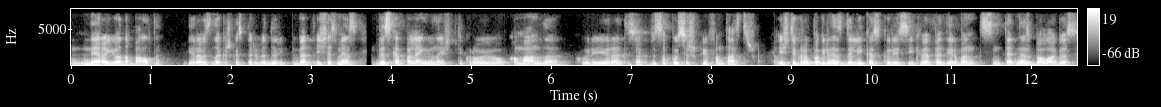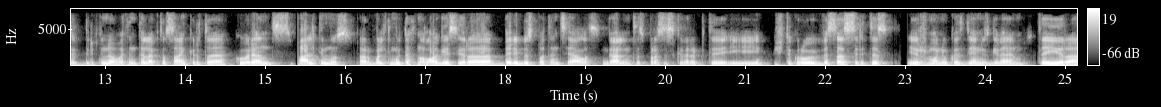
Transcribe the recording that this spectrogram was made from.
nėra juoda balta, yra visada kažkas per vidurį, bet iš esmės viską palengvina iš tikrųjų komanda, kuri yra tiesiog visapusiškai fantastiška. Iš tikrųjų, pagrindinis dalykas, kuris įkvėpia dirbant sintetinės biologijos ir dirbtinio vat, intelekto sankirtoje, kuriant baltymus ar baltymų technologijas, yra beribis potencialas, galintis prasiskverbti į iš tikrųjų visas sritis ir žmonių kasdienius gyvenimus. Tai yra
